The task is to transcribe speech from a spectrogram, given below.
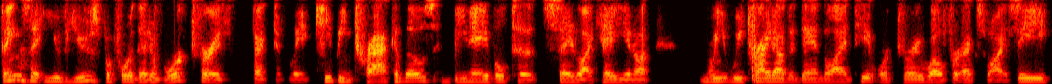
things that you've used before that have worked very effectively. Keeping track of those and being able to say like, hey, you know, we we tried out a dandelion tea; it worked very well for X, Y, Z.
